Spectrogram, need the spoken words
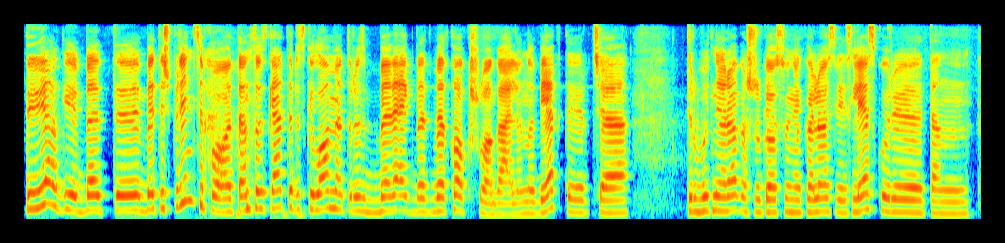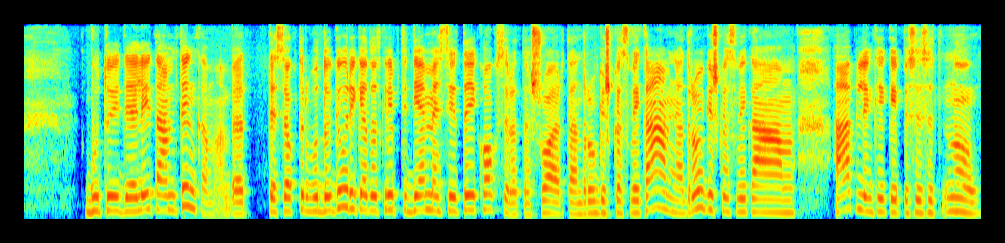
tai vėlgi, bet, bet iš principo, ten tos keturis kilometrus beveik bet, bet koks šuo gali nubėgti ir čia turbūt nėra kažkokios unikalios veislės, kuri ten būtų idealiai tam tinkama bet tiesiog turbūt daugiau reikėtų atkreipti dėmesį į tai koks yra tas šuo ar ten draugiškas vaikam nedraugiškas vaikam aplinkai kaip jisai nu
